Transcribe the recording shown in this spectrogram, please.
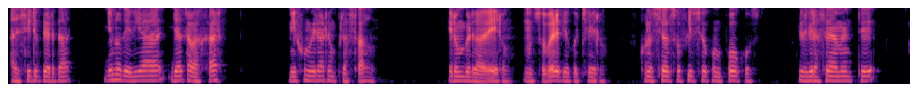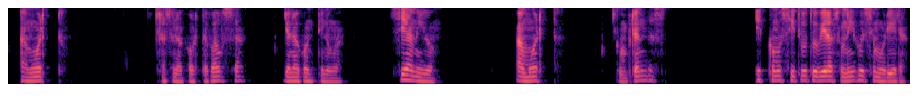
A decir verdad, yo no debía ya trabajar. Mi hijo me hubiera reemplazado. Era un verdadero, un soberbio cochero, conocía su oficio con pocos. Desgraciadamente ha muerto. Tras una corta pausa, Jonah continúa. Sí, amigo. Ha muerto. ¿Comprendes? Es como si tú tuvieras un hijo y se muriera.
